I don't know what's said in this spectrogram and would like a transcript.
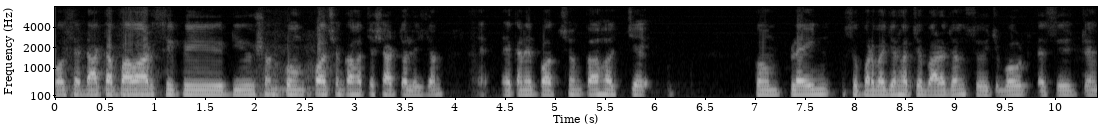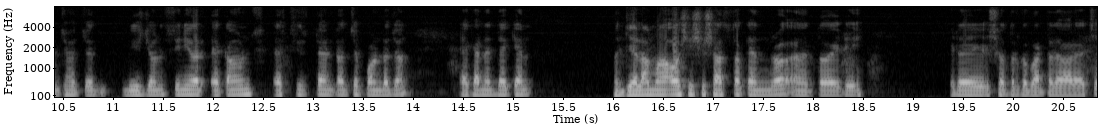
বলছে ঢাকা পাওয়ার সিপি ডিউশন পদ সংখ্যা হচ্ছে সাতচল্লিশ জন। এখানে পদ সংখ্যা হচ্ছে কমপ্লেইন সুপারভাইজার হচ্ছে বারো জন সুইচ বোর্ড অ্যাসিস্ট্যান্ট হচ্ছে বিশ জন সিনিয়র অ্যাকাউন্টস অ্যাসিস্ট্যান্ট হচ্ছে পনেরো জন। এখানে দেখেন জেলা মা ও শিশু স্বাস্থ্য কেন্দ্র তো এটি এটা সতর্ক বার্তা দেওয়া রয়েছে।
